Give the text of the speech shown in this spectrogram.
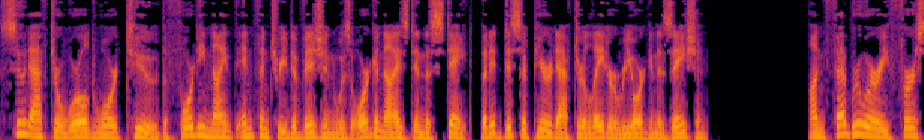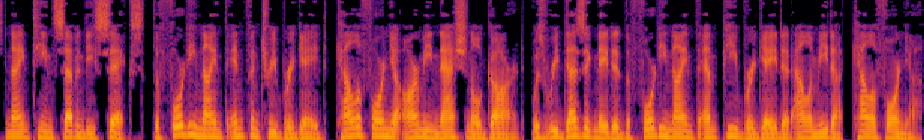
Soon after World War II the 49th Infantry Division was organized in the state, but it disappeared after later reorganization. On February 1, 1976, the 49th Infantry Brigade, California Army National Guard, was redesignated the 49th MP Brigade at Alameda, California.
